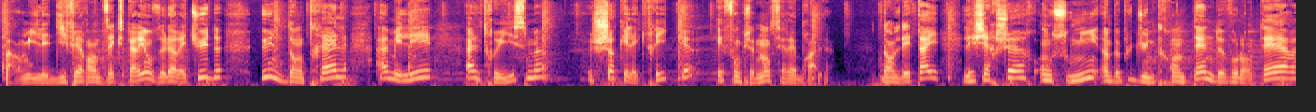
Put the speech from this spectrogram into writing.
Parmi les différentes expériences de leur étude, une d'entre elles a mêlé altruisme, choc électrique et fonctionnement cérébral. Dans le détail, les chercheurs ont soumis un peu plus d'une trentaine de volontaires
